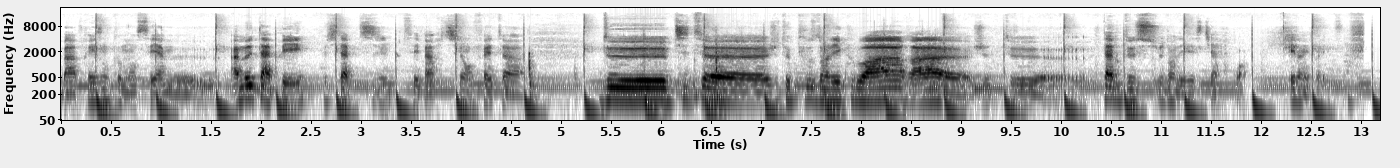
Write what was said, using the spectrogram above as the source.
bah, après ils ont commencé à me, à me taper petit à petit. C'est parti en fait de petites je te pousse dans les couloirs à je te tape dessus dans les vestiaires quoi et dans les toilettes.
